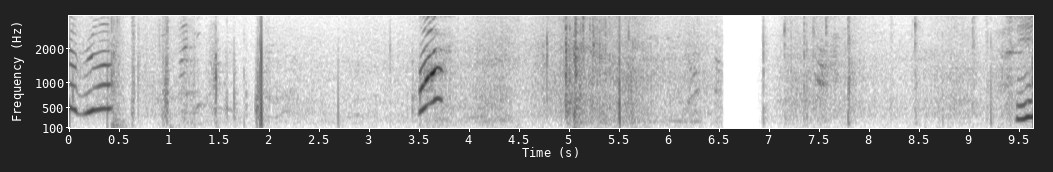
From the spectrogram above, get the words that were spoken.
là, bleu Hein Si.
